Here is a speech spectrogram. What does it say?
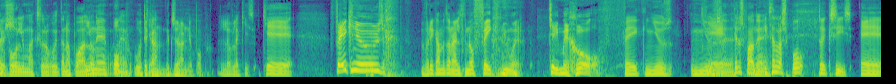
όχι. εμβόλιμα, ξέρω εγώ, ήταν από άλλο; είναι ΠΟΠ, ναι, ούτε οκ. καν. Δεν ξέρω αν είναι ΠΟΠ. Λέω βλακείες. Και fake news! Βρήκαμε τον αληθινό fake newer. Και είμαι εγώ. Fake news. news Και ε, τέλος πάντων, ναι. ήθελα να σου πω το εξής. Ε,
